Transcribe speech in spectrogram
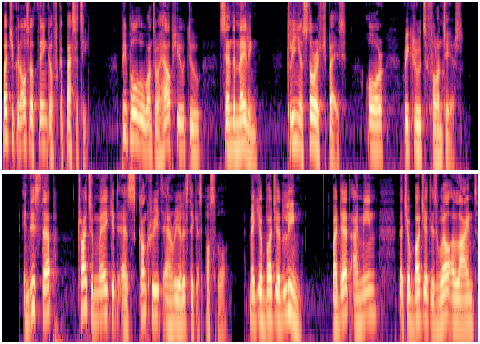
But you can also think of capacity. People who want to help you to send a mailing, clean your storage space, or recruit volunteers. In this step, try to make it as concrete and realistic as possible. Make your budget lean. By that I mean that your budget is well aligned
